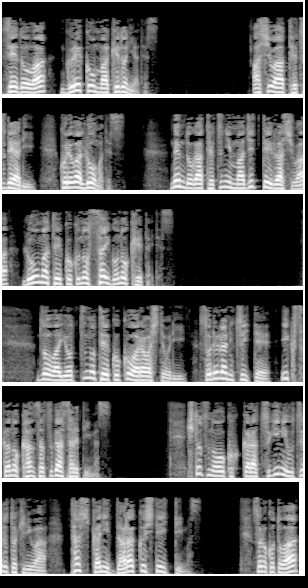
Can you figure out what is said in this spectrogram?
聖堂はグレコ・マケドニアです。足は鉄であり、これはローマです。粘土が鉄に混じっている足はローマ帝国の最後の形態です。像は4つの帝国を表しており、それらについていくつかの観察がされています。一つの王国から次に移るときには確かに堕落していっています。そのことは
